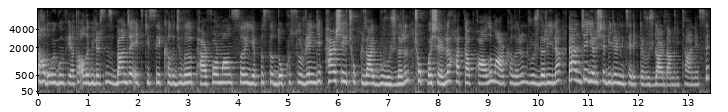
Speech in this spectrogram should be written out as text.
daha da uygun fiyata alabilirsiniz. Bence etkisi, kalıcılığı, performansı, yapısı, dokusu, rengi her şeyi çok güzel bu rujların. Çok başarılı. Hatta pahalı markaların rujlarıyla bence yarışabilir nitelikte rujlardan bir tanesi.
